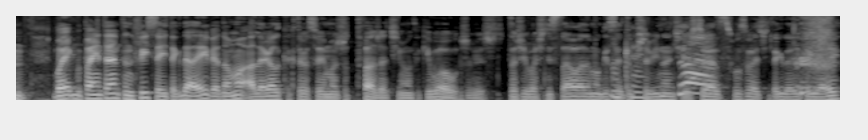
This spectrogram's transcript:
bo jakby pamiętałem ten freestyle i tak dalej, wiadomo, ale rolkę, którą sobie możesz odtwarzać i mam takie wow, że wiesz, to się właśnie stało, ale mogę sobie Okej. to przewinąć i jeszcze raz posłuchać i tak dalej, i tak dalej.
